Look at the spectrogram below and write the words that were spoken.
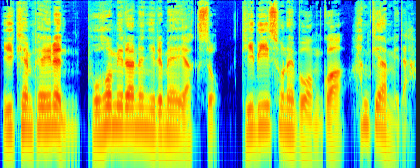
이 캠페인은 보험이라는 이름의 약속, DB손해보험과 함께합니다.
